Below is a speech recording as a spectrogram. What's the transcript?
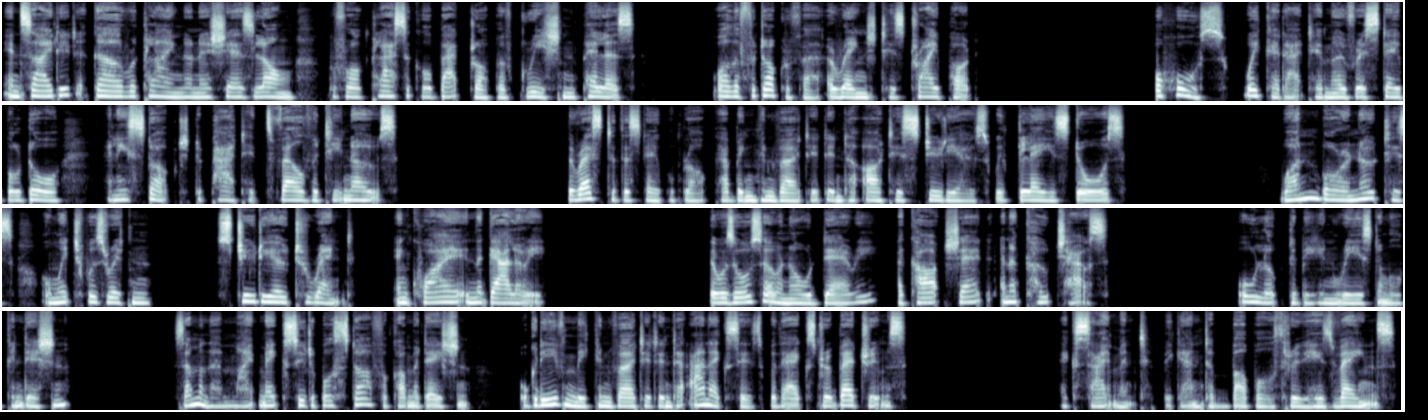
Inside it, a girl reclined on a chaise longue before a classical backdrop of Grecian pillars, while the photographer arranged his tripod. A horse whickered at him over a stable door, and he stopped to pat its velvety nose. The rest of the stable block had been converted into artist studios with glazed doors. One bore a notice on which was written, Studio to rent, inquire in the gallery. There was also an old dairy, a cart shed, and a coach house. All looked to be in reasonable condition. Some of them might make suitable staff accommodation, or could even be converted into annexes with extra bedrooms. Excitement began to bubble through his veins.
